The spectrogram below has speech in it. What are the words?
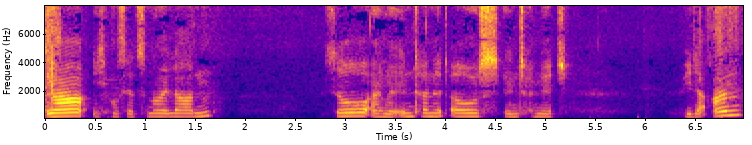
Ja, ich muss jetzt neu laden. So, einmal Internet aus. Internet wieder an.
